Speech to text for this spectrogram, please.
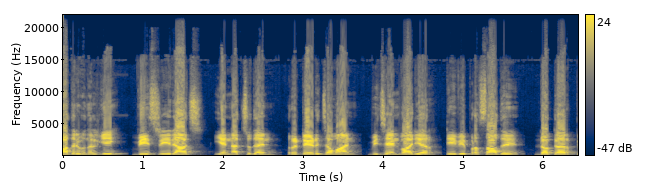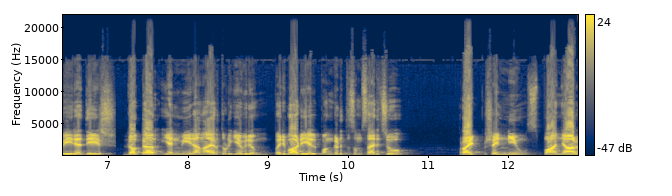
ആദരവ് നൽകി. V Sreeraj N Achuthan retired ജവാൻ Vijayan Warrier T V Prasad doctor P Ratheesh doctor N Meera Nair തുടങ്ങിയവരും പരിപാടിയിൽ പങ്കെടുത്ത് സംസാരിച്ചു. Right news Panjal.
